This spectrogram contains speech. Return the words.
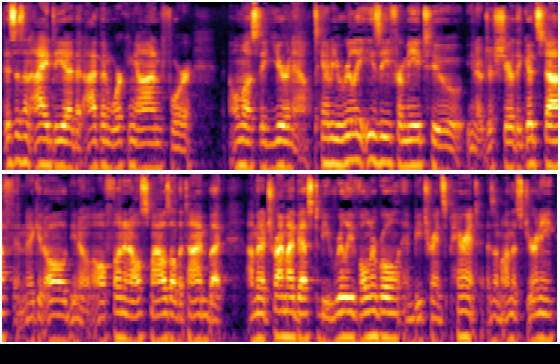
This is an idea that I've been working on for almost a year now. It's to be really easy for me to, you know, just share the good stuff and make it all, you know, all fun and all smiles all the time, but I'm to try my best to be really vulnerable and be transparent as I'm on this journey.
